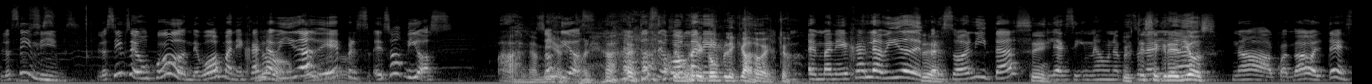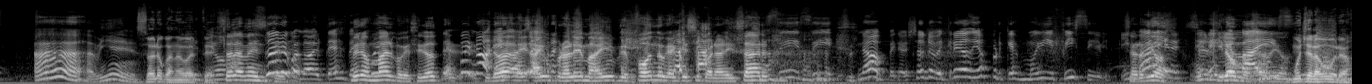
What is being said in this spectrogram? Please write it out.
Los Sims. Sims. Los Sims es un juego donde vos manejás la No, vida de, no. sos Dios. Ah, la Sos Dios. Entonces vos pone mane- complicado esto. Eh, Manejas la vida de Sí. personitas Sí. y le asignas una ¿Y usted se cree Dios? No, cuando hago el test. Ah, bien. Solo cuando hago el test. Solamente. Solo cuando hago el test. Menos mal, porque si no, después si no, no, hay un problema ahí de fondo que hay que psicoanalizar. Sí, sí. No, pero yo no me creo Dios porque es muy difícil. Y Ser más Dios, en- un en este quilombo ser. Dios. Mucho laburo.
